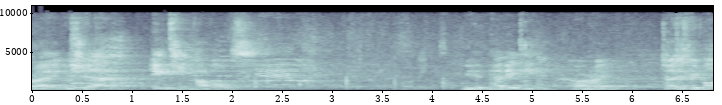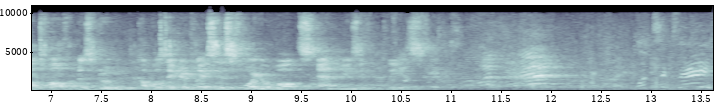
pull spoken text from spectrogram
right, we should have 18 couples. We didn't have 18? All right. Judges, read all 12 from this group. Couples, take your places for your waltz and music, please. What's six, eight?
